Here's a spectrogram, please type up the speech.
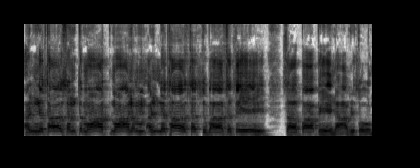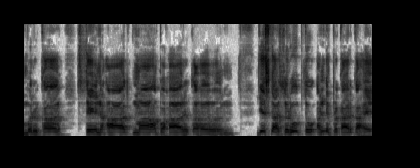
अन्यथा संतमात्मान अन्यथा सत्सुभाषते स पापे नावृतो मूर्ख, स्तेन आत्मापहारक। जिसका स्वरूप तो अन्य प्रकार का है,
